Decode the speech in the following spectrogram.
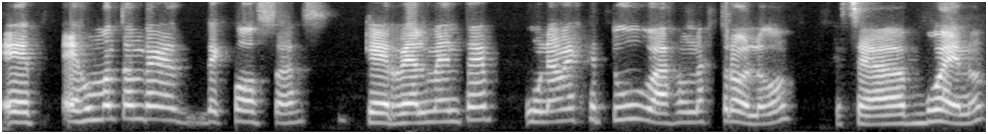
es, es, un montón de, de, cosas que realmente una vez que tú vas a un astrólogo, que sea bueno,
